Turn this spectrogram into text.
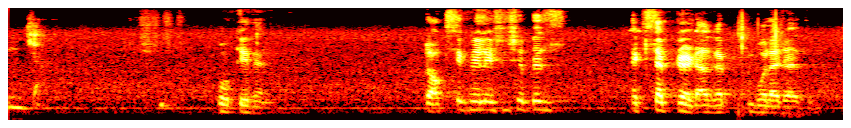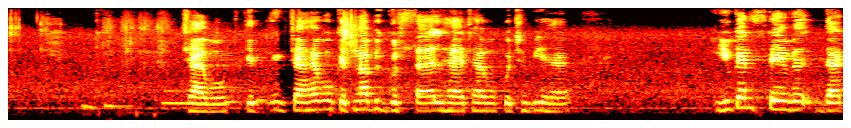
Yeah. okay then. Toxic relationship is accepted अगर बोला जाए तो। चाहे वो कित चाहे वो कितना भी गुस्सैल है चाहे वो कुछ भी है you can stay with that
